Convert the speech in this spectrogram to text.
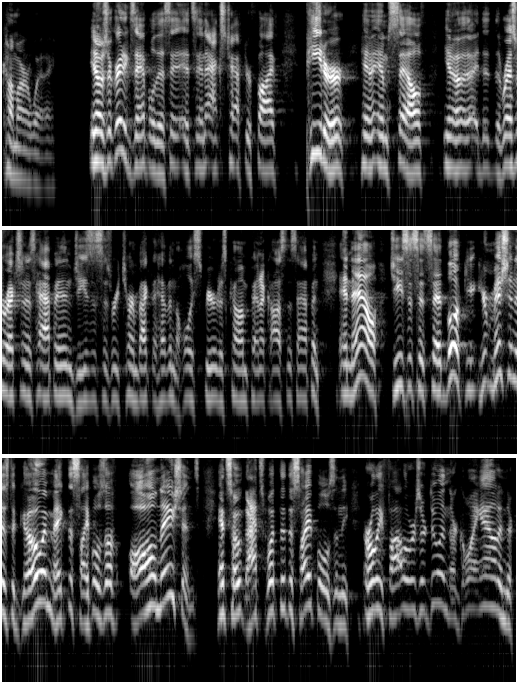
come our way. You know, there's a great example of this. It's in Acts chapter 5. Peter himself, you know, the, resurrection has happened. Jesus has returned back to heaven. The Holy Spirit has come. Pentecost has happened. And now Jesus has said, Look, your mission is to go and make disciples of all nations. And so that's what the disciples and the early followers are doing. They're going out and they're,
